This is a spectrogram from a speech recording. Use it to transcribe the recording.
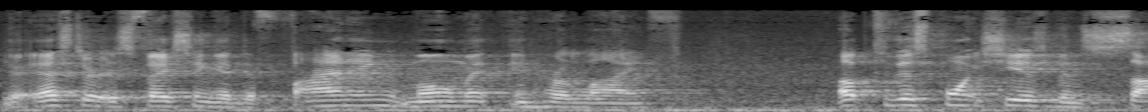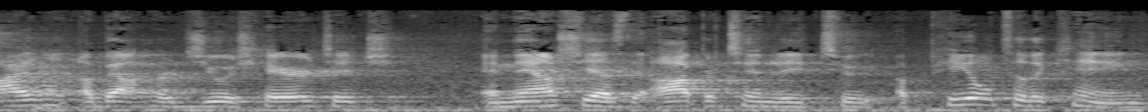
Your Esther is facing a defining moment in her life. Up to this point, she has been silent about her Jewish heritage and now she has the opportunity to appeal to the king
